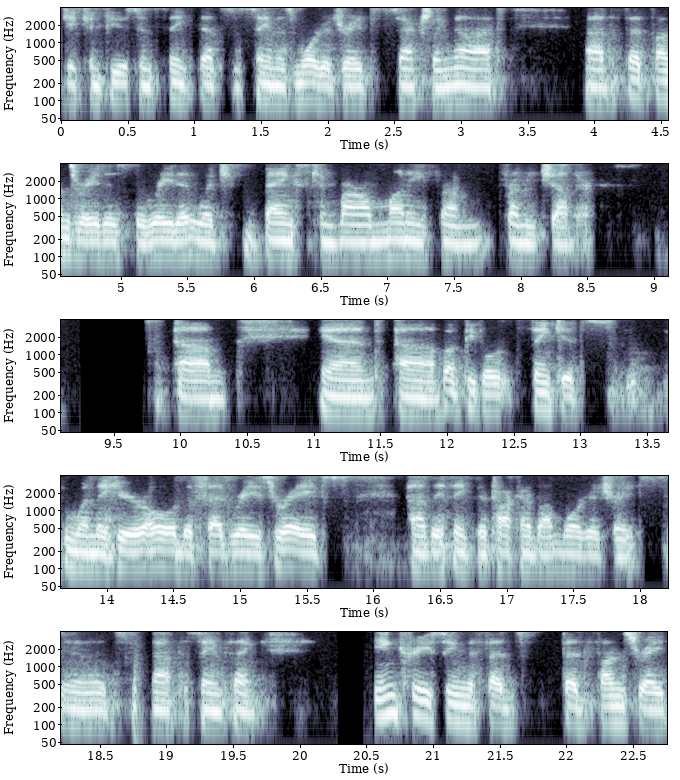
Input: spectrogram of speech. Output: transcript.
get confused and think that's the same as mortgage rates. It's actually not. Uh, the Fed funds rate is the rate at which banks can borrow money from from each other. Um, and uh, but people think it's when they hear, oh, the Fed raised rates, uh, they think they're talking about mortgage rates. It's not the same thing. Increasing the Fed's Fed funds rate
